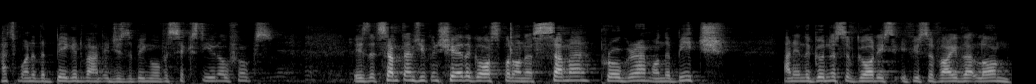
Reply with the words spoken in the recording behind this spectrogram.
That's one of the big advantages of being over 60, you know, folks. Is that sometimes you can share the gospel on a summer program on the beach, and in the goodness of God, if you survive that long,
